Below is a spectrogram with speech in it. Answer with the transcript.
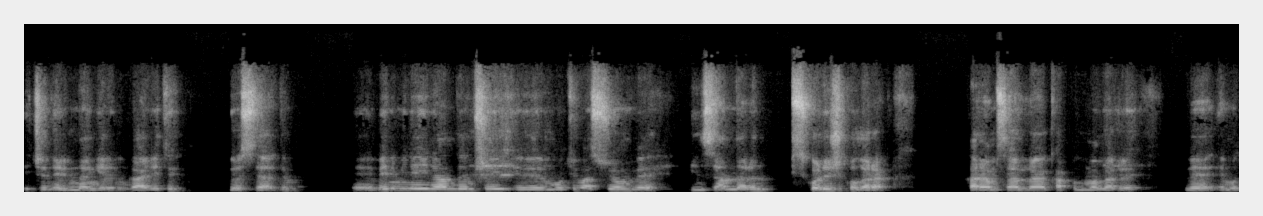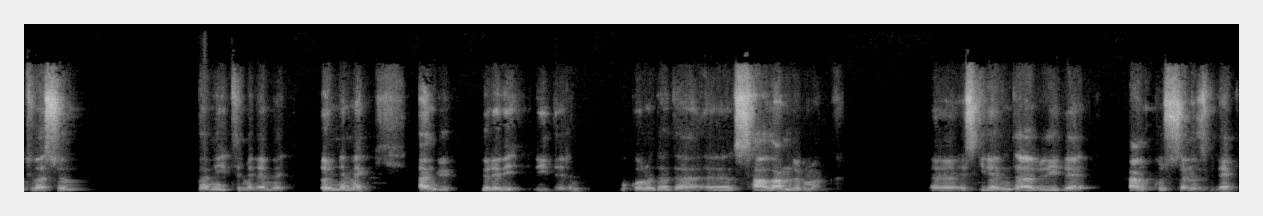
için elimden gelen gayreti gösterdim. E, benim yine inandığım şey motivasyon ve insanların psikolojik olarak karamsarlığa kapılmaları ve motivasyonlarını yitirmelerini önlemek en büyük görevi liderin. Bu konuda da e, sağlam durmak. E, eskilerin tabiriyle kan kussanız bile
